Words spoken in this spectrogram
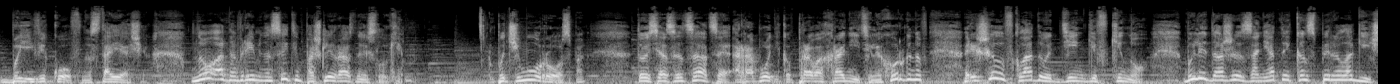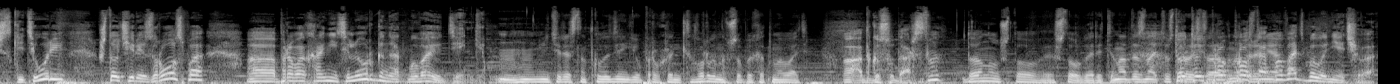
боевиков настоящих. Но одновременно с этим пошли разные слухи. Почему РОСПА, то есть Ассоциация работников правоохранительных органов, решила вкладывать деньги в кино? Были даже занятные конспирологические теории, что через РОСПА э, правоохранительные органы отмывают деньги. Угу. Интересно, откуда деньги у правоохранительных органов, чтобы их отмывать? А от государства? Да ну что, что вы говорите, надо знать устройство. То, то есть внутреннее... просто отмывать было нечего?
